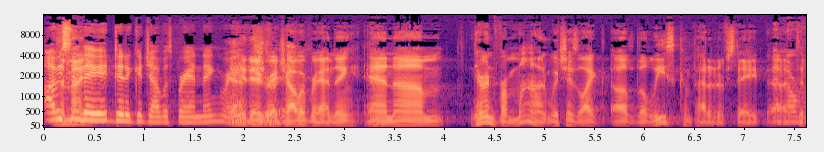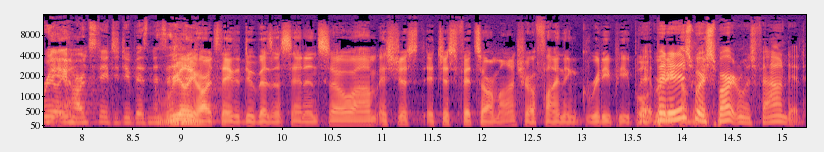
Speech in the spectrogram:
Obviously, manu- they did a good job with branding, right? they did a sure. great job with branding, and um, they're in Vermont, which is like uh, the least competitive state. Uh, and a to be really in. hard state to do business in. really hard state to do business in, and so um, it's just it just fits our mantra of finding gritty people. But, but gritty it is where. Spartan was founded.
